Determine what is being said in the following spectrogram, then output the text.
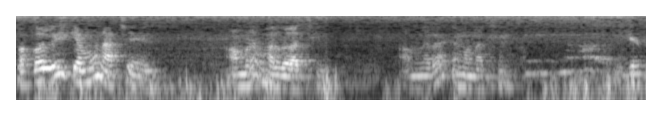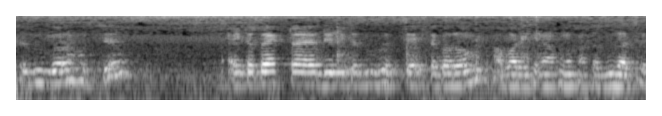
সকলেই কেমন আছেন? আমরা ভালো আছি। আপনারা কেমন আছেন? গ্যাসে দুধ গরম হচ্ছে। এটা তো একটা দেড় লিটার দুধ হচ্ছে একটা গরম। আবার এখানে এখনও কাঁচা দুধ আছে।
